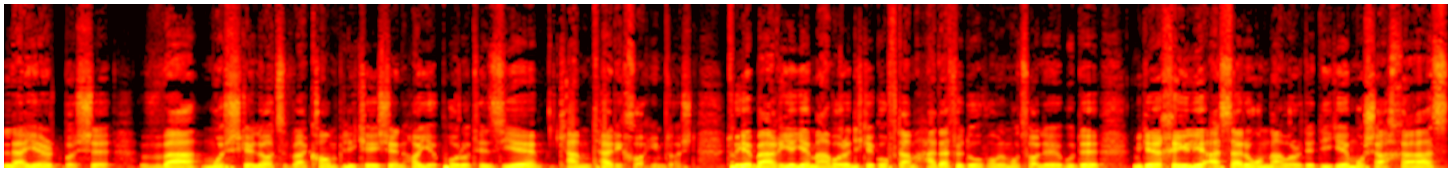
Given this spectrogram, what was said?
layered باشه و مشکلات و complication های پروتزی کمتری خواهیم داشت. توی بقیه مواردی که گفتم هدف دوم مطالعه بوده میگه خیلی اثر اون موارد دیگه مشخص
